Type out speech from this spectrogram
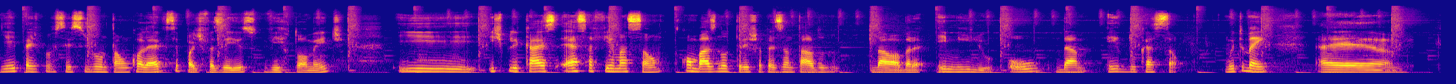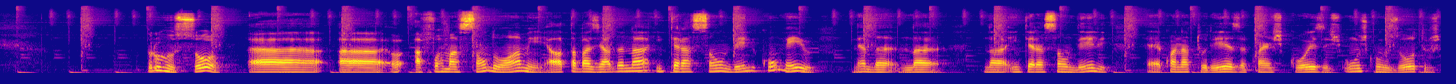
E aí pede para você se juntar a um colega, você pode fazer isso virtualmente e explicar essa afirmação com base no trecho apresentado da obra Emílio ou da Educação. Muito bem. É... Para o Rousseau, a, a, a formação do homem ela está baseada na interação dele com o meio, né? na, na, na interação dele é, com a natureza, com as coisas, uns com os outros.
